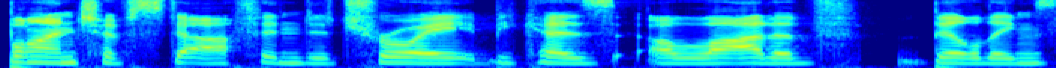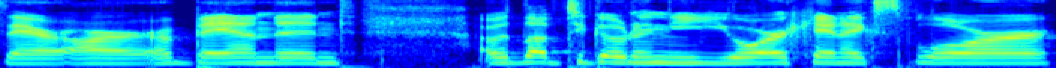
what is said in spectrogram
bunch of stuff in Detroit because a lot of buildings there are abandoned. I would love to go to New York and explore.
